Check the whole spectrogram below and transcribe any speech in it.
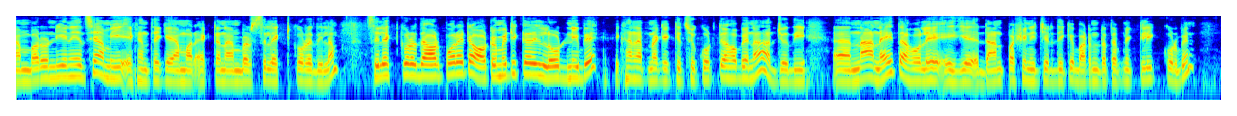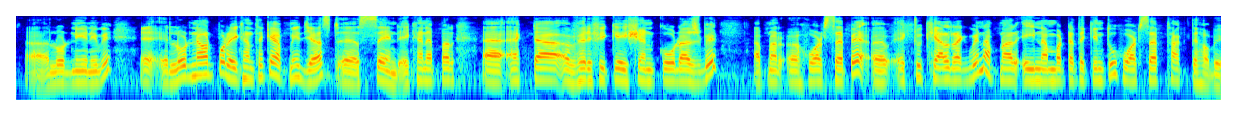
নাম্বারও নিয়ে নিয়েছে। আমি এখান থেকে আমার একটা নাম্বার সিলেক্ট করে দিলাম। সিলেক্ট করে দেওয়ার পরে এটা অটোমেটিক্যালি লোড নিবে। এখানে আপনাকে কিছু করতে হবে না। আর যদি না নেয়, তাহলে এই যে ডান পাশে নিচের দিকে বাটনটাতে আপনি ক্লিক করবেন লোড নিয়ে নেবে। লোড নেওয়ার পরে এখান থেকে আপনি জাস্ট সেন্ড এখানে আপনার একটা ভেরিফিকেশন কোড আসবে। আপনার হোয়াটসঅ্যাপে একটু খেয়াল রাখবেন, আপনার এই নাম্বারটাতে কিন্তু হোয়াটসঅ্যাপ থাকতে হবে।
